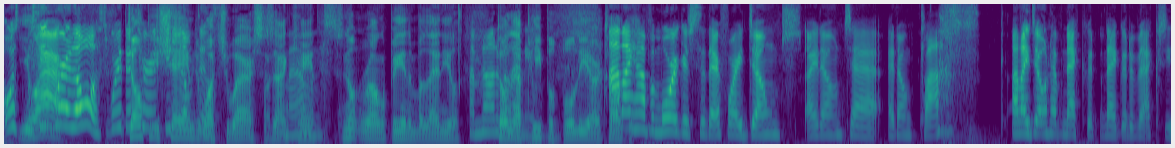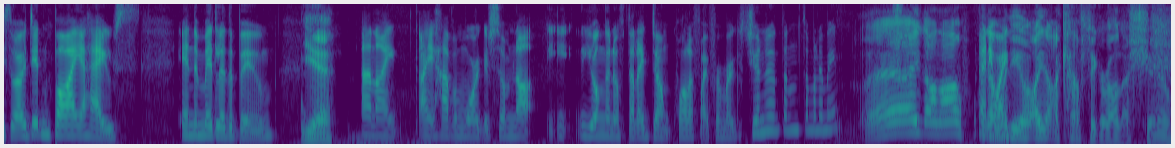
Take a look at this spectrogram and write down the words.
us, You see, are. we're lost. We're the Don't be ashamed of what you are, Suzanne Kane. There's nothing wrong with being a millennial. I'm not a Don't let people bully or talk. And I have a mortgage, so therefore I don't, I don't, uh, I don't class, and I don't have neg- negative equity, so I didn't buy a house in the middle of the boom. yeah. and I, I have a mortgage, so I'm not y- young enough that I don't qualify for a mortgage. Do you know what I mean? I don't know. I don't Anyway. really- I, I can't figure all that shit out.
